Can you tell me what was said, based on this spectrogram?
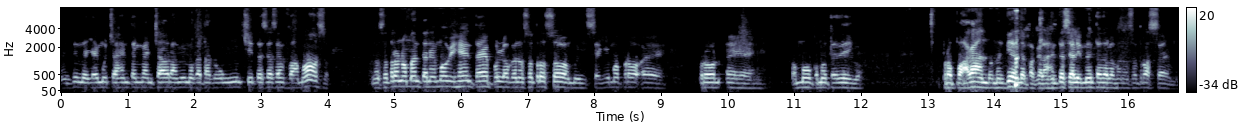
¿Me entiendes? Ya hay mucha gente enganchada ahora mismo que hasta con un chiste se hacen famosos. Nosotros nos mantenemos vigentes eh, por lo que nosotros somos y seguimos pro, eh, pro, eh, ¿cómo, cómo te digo? Propagando, ¿me entiendes? Para que la gente se alimente de lo que nosotros hacemos.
